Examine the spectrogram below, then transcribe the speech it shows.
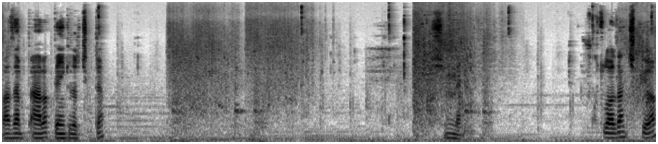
Bazen aa bak painkiller çıktı. Şimdi şu kutulardan çıkıyor.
